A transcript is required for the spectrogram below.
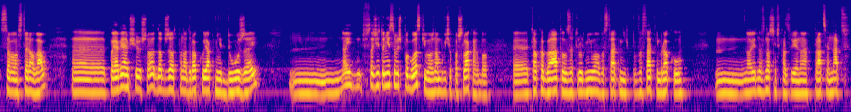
sobą sterował, e, pojawiają się już o, dobrze od ponad roku, jak nie dłużej. Mm, no i w zasadzie to nie są już pogłoski, można mówić o poszlakach, bo e, to, kogo Apple zatrudniło w, ostatnich, w ostatnim roku, mm, no jednoznacznie wskazuje na pracę nad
